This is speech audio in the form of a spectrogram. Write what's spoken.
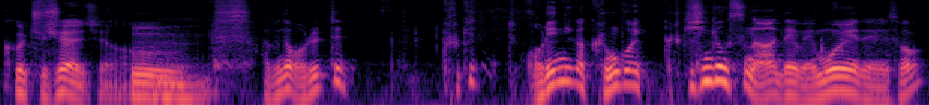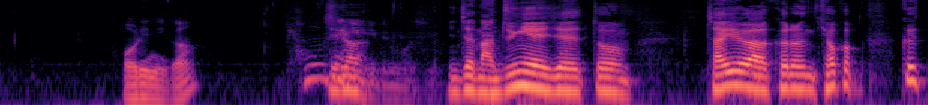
그걸 주셔야죠. 음. 아, 근데 어릴 때 그렇게 어린이가 그런 거에 그렇게 신경 쓰나? 내 외모에 대해서? 어린이가? 평생 그러니까 얘기 드는 거지. 이제 나중에 이제 좀 자기가 그런 겪어 그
